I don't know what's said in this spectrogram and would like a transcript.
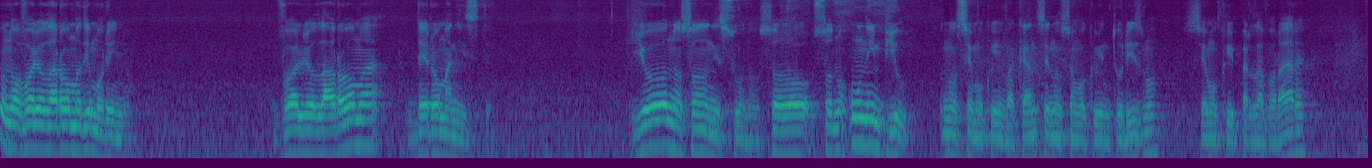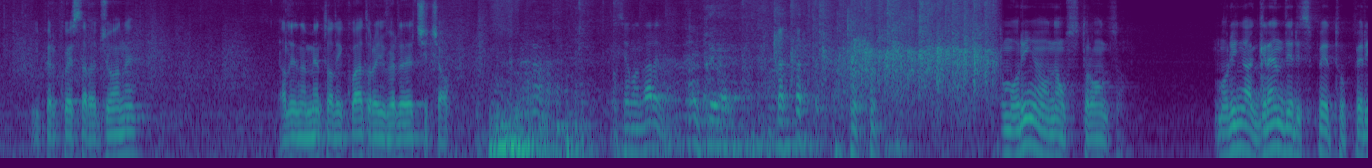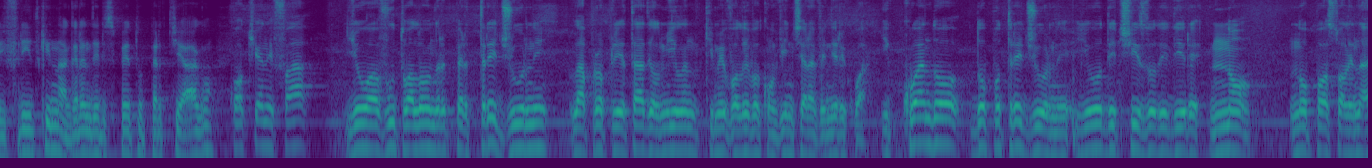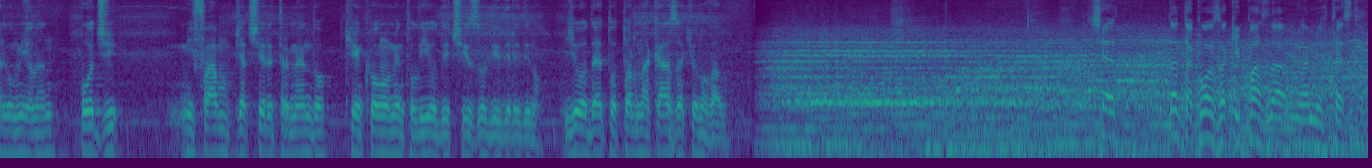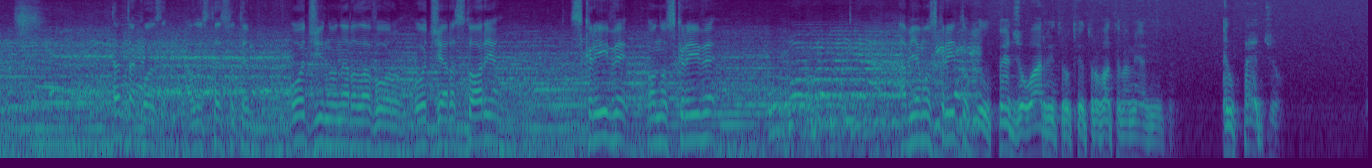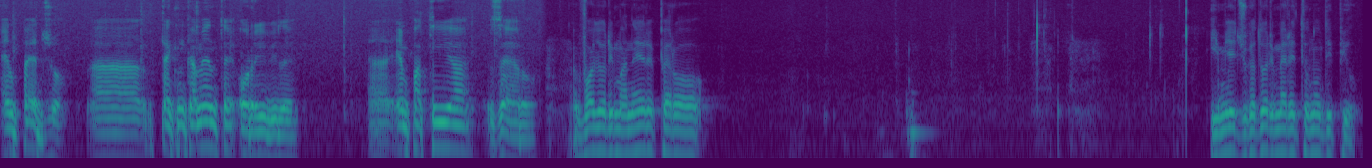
Non voglio la Roma di Mourinho, voglio la Roma dei romanisti. Io non sono nessuno, sono, sono uno in più. Non siamo qui in vacanze, non siamo qui in turismo, siamo qui per lavorare e per questa ragione allenamento alle 4, arrivederci, ciao. Possiamo andare? Mourinho non è un stronzo. Mourinho ha grande rispetto per i Friedkin, ha grande rispetto per Thiago. Qualche anno fa io ho avuto a Londra per tre giorni la proprietà del Milan che mi voleva convincere a venire qua. E quando dopo tre giorni io ho deciso di dire no, non posso allenare il Milan, oggi mi fa un piacere tremendo che in quel momento lì ho deciso di dire di no. Io ho detto torna a casa che io non vado. Tanta cosa che passa nella mia testa, tanta cosa allo stesso tempo. Oggi non era lavoro, oggi era storia, scrive o non scrive. Abbiamo scritto. Il peggio arbitro che ho trovato nella mia vita. È il peggio, è il peggio. Uh, tecnicamente orribile, uh, empatia zero. Voglio rimanere però i miei giocatori meritano di più.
